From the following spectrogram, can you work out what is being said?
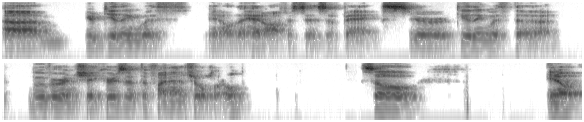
um, you're dealing with you know the head offices of banks. You're dealing with the mover and shakers of the financial world. So you know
